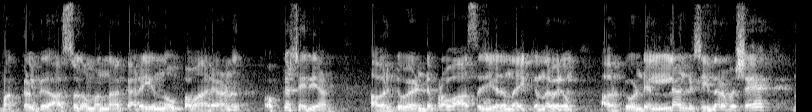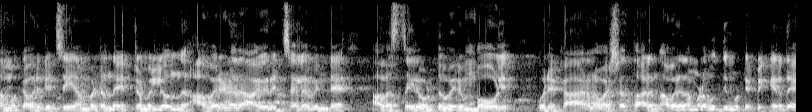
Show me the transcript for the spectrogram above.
മക്കൾക്ക് അസുഖം വന്നാൽ കരയുന്ന ഉപ്പമാരാണ്. ഒക്കെ ശരിയാണ്. അവർക്ക് വേണ്ടി പ്രവാസ ജീവിതം നയിക്കുന്നവരും അവർക്ക് വേണ്ടി എല്ലാം ചെയ്യുന്നവർ പക്ഷേ നമുക്ക് അവർക്ക് ചെയ്യാൻ പറ്റുന്ന ഏറ്റവും വലിയ ഒന്ന് അവരുടേതായ ഒരു ചെലവിന്റെ അവസ്ഥയിലോട്ട് വരുമ്പോൾ ഒരു കാരണവശത്താലും അവരെ നമ്മളെ ബുദ്ധിമുട്ടിപ്പിക്കരുത്.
